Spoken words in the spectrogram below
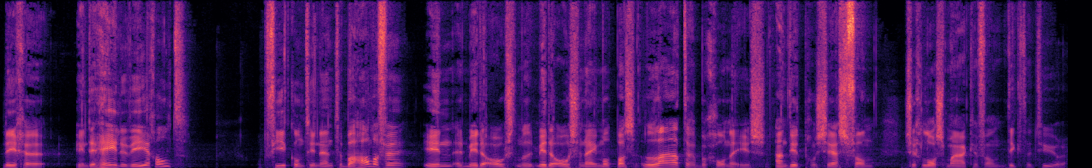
liggen in de hele wereld, op vier continenten, behalve in het Midden-Oosten, omdat het Midden-Oosten nou eenmaal pas later begonnen is aan dit proces van zich losmaken van dictaturen.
